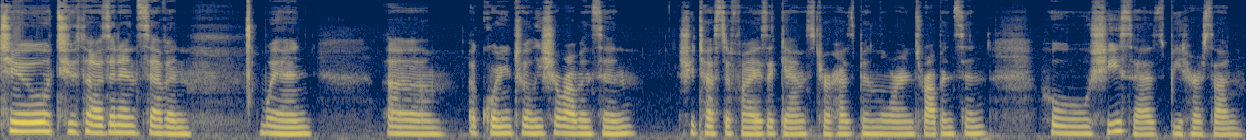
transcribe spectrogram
to 2007 when, um, according to Alicia Robinson, she testifies against her husband Lawrence Robinson, who she says beat her son.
